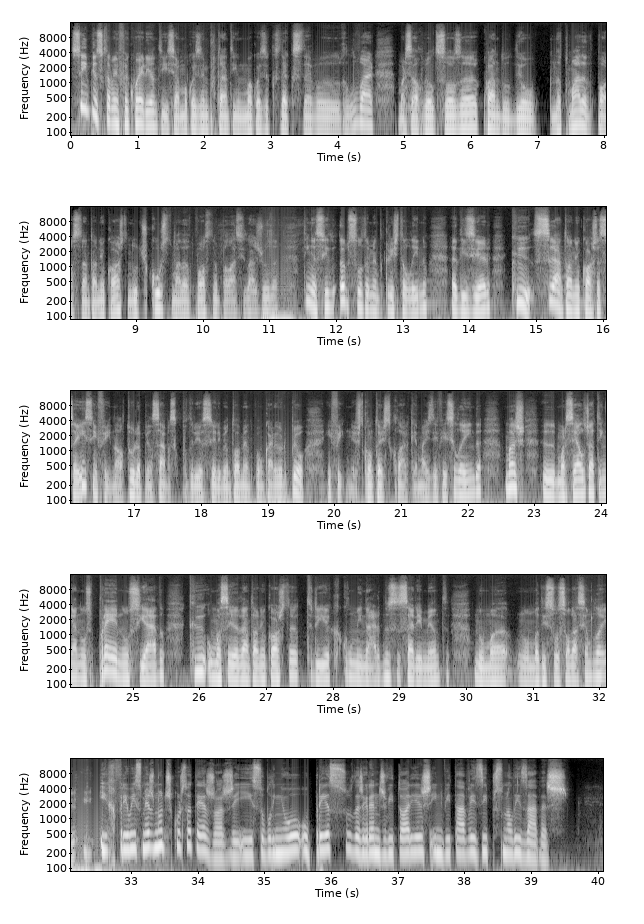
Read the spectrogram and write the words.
Sim, penso que também foi coerente isso é uma coisa importante e uma coisa que se deve, que se deve relevar. Marcelo Rebelo de Sousa, quando deu na tomada de posse de António Costa, no discurso de tomada de posse no Palácio da Ajuda, tinha sido absolutamente cristalino a dizer que se António Costa saísse, enfim, na altura pensava-se que poderia ser eventualmente para um cargo europeu, enfim, neste contexto, claro que é mais difícil ainda, mas eh, Marcelo já tinha pré-anunciado que uma saída de António Costa teria que culminar necessariamente numa, numa dissolução da Assembleia. E... e referiu isso mesmo no discurso até, Jorge, e sublinhou o preço das grandes vitórias histórias inevitáveis e personalizadas.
